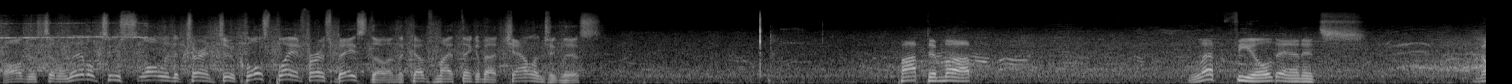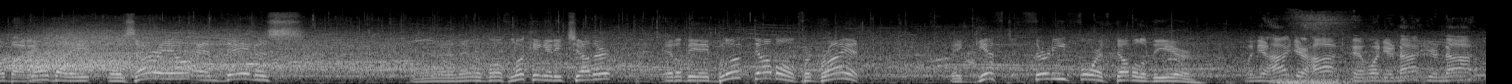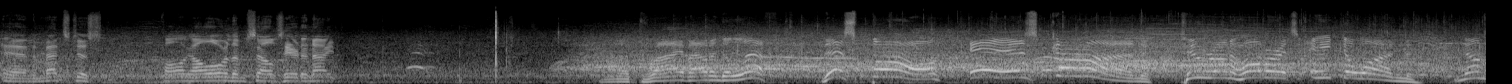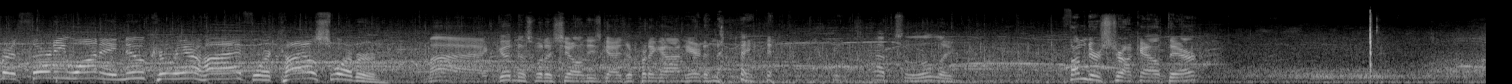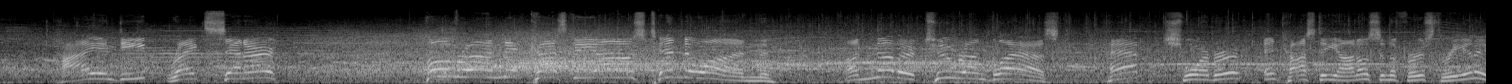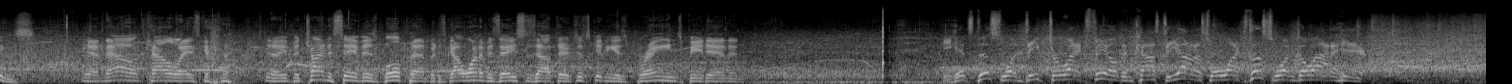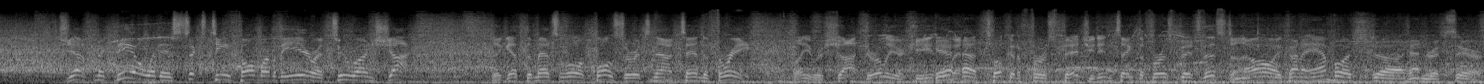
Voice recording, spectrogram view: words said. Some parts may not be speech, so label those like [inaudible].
Ball just hit a little too slowly to turn two. Close play at first base, though, and the Cubs might think about challenging this. Popped him up. Left field, and it's Nobody. Nobody. Rosario and Davis. And they were both looking at each other. It'll be a blue double for Bryant. A gift 34th double of the year. When you're hot, you're hot. And when you're not, you're not. And the Mets just falling all over themselves here tonight. And a drive out into left. This ball is gone. Two-run homer. It's eight to one. Number 31, a new career high for Kyle Schwarber. My goodness, what a show these guys are putting on here tonight. [laughs] Absolutely thunderstruck out there. High and deep, right center. Home run, Nick Castellanos, 10 to 1. Another two-run blast. Happ, Schwarber, and Castellanos in the first three innings. Yeah, now Callaway's got, [laughs] you know, he's been trying to save his bullpen, but he's got one of his aces out there just getting his brains beat in. and He hits this one deep to right field, and Castellanos will watch this one go out of here. Jeff McNeil with his 16th home run of the year, a two-run shot. To get the Mets a little closer, it's now 10 to 3. Well, you were shocked earlier, Keith, yeah. when he took it a first pitch. You didn't take the first pitch this time. No, he kind of ambushed uh, Hendricks here.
